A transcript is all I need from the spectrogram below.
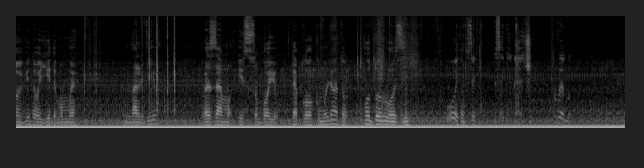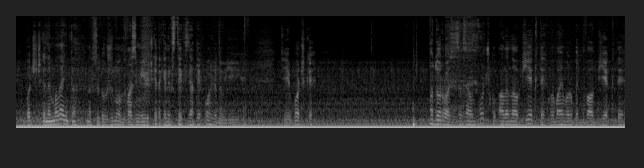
нове відео, їдемо ми на Львів. Веземо із собою теплоакумулятор по дорозі. Ой, там всякі, всякі речі. Видно. Бочечка не маленька, на всю довжину два зміючки, так я не встиг зняти огляду її. Тієї бочки. По дорозі завеземо бочку, але на об'єкти ми маємо робити два об'єкти.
